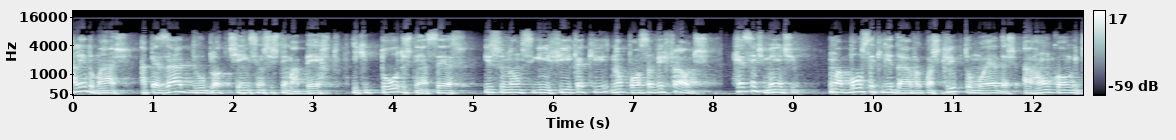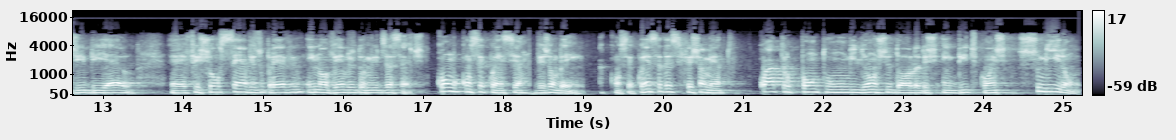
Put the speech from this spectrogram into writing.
Além do mais, apesar do blockchain ser um sistema aberto e que todos têm acesso, isso não significa que não possa haver fraudes. Recentemente, uma bolsa que lidava com as criptomoedas, a Hong Kong GBL, eh, fechou sem aviso prévio em novembro de 2017. Como consequência, vejam bem, a consequência desse fechamento 4,1 milhões de dólares em bitcoins sumiram,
